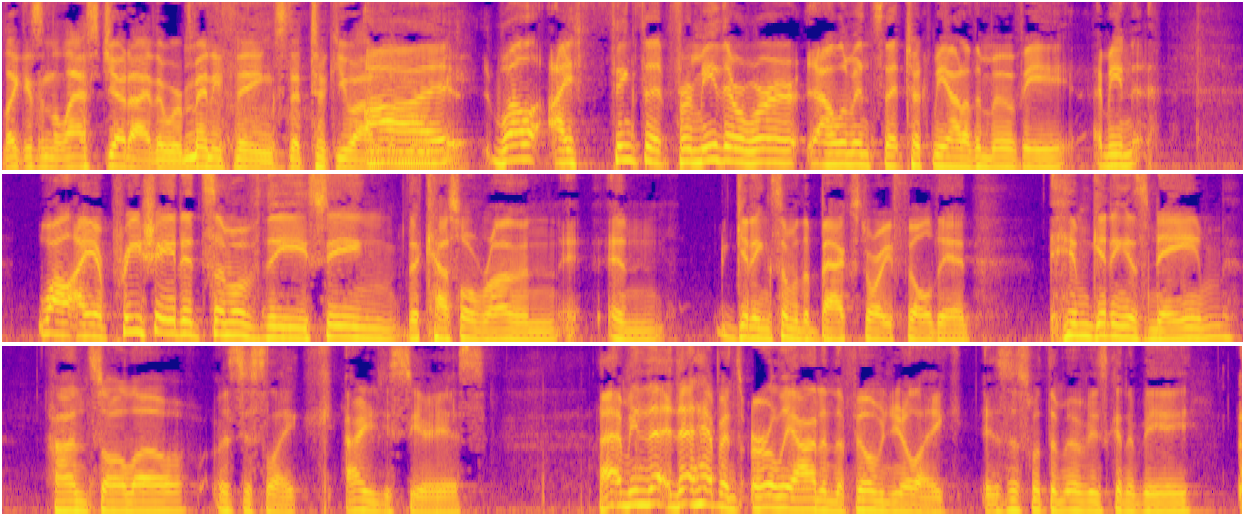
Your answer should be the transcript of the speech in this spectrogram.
Like as in the Last Jedi, there were many things that took you out of the Uh, movie. well, I think that for me, there were elements that took me out of the movie. I mean, while I appreciated some of the seeing the Kessel run and getting some of the backstory filled in, him getting his name, Han Solo, was just like, are you serious? I mean, that, that happens early on in the film, and you're like, is this what the movie's going to be?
